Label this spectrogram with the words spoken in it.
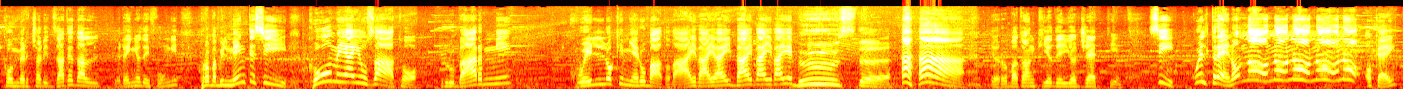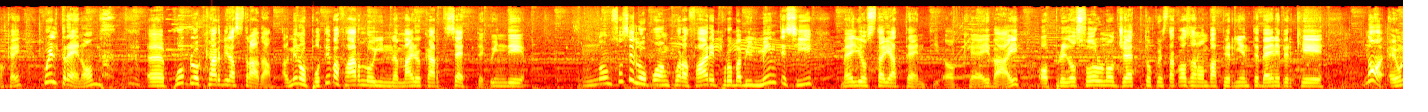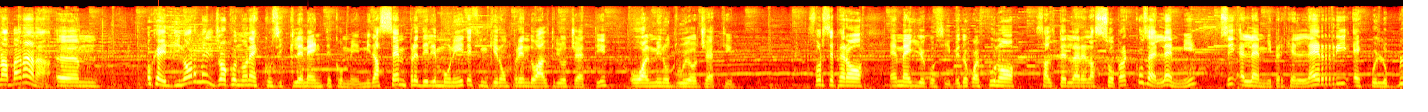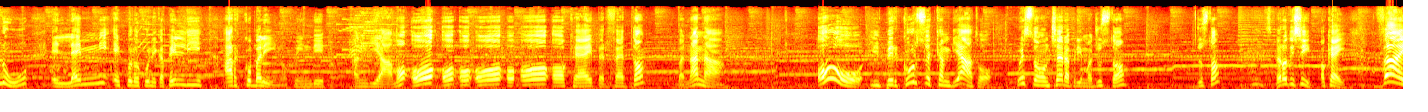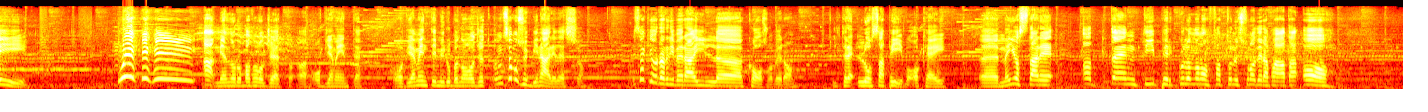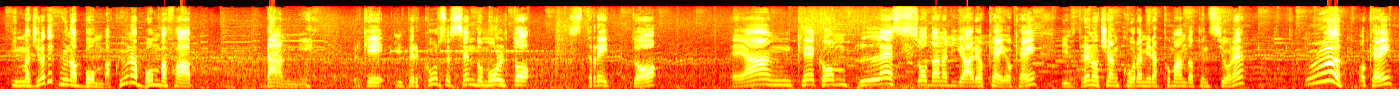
commercializzate dal regno dei funghi? Probabilmente sì. Come hai osato rubarmi quello che mi hai rubato? Vai, vai, vai, vai, vai, vai, boost! Ah Ti ho rubato anch'io degli oggetti. Sì, quel treno. No, no, no, no, no! Ok, ok. Quel treno eh, può bloccarvi la strada. Almeno poteva farlo in Mario Kart 7, quindi... Non so se lo può ancora fare, probabilmente sì, meglio stare attenti. Ok, vai. Ho preso solo un oggetto, questa cosa non va per niente bene perché... No, è una banana. Um, ok, di norma il gioco non è così clemente con me, mi dà sempre delle monete finché non prendo altri oggetti, o almeno due oggetti. Forse però è meglio così. Vedo qualcuno saltellare là sopra. Cos'è Lemmy? Sì, è Lemmy perché Larry è quello blu e Lemmy è quello con i capelli arcobaleno. Quindi andiamo. Oh, oh, oh, oh, oh, oh. Ok, perfetto. Banana. Oh, il percorso è cambiato. Questo non c'era prima, giusto? Giusto? Spero di sì. Ok, vai. Ah, mi hanno rubato l'oggetto, uh, ovviamente. Ovviamente mi rubano l'oggetto. Non siamo sui binari adesso. Mi sa che ora arriverà il coso, vero? Il 3 lo sapevo, ok? Eh, meglio stare attenti, per quello non ho fatto nessuna derapata. Oh, immaginate qui una bomba. Qui una bomba fa danni. Perché il percorso, essendo molto stretto, è anche complesso da navigare. Ok, ok. Il treno c'è ancora, mi raccomando, attenzione. Uh, ok.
